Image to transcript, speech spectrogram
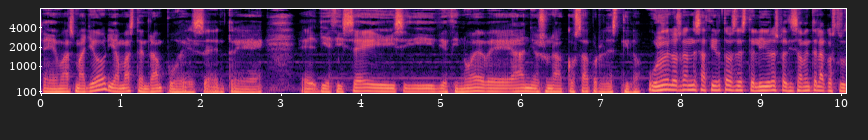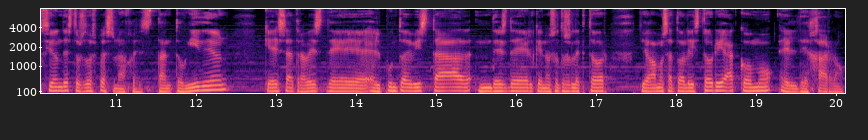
eh, más mayor y ambas tendrán pues entre 16 y 19 años una cosa por el estilo. Uno de los grandes aciertos de este libro es precisamente la construcción de estos dos personajes tanto Gideon que es a través del punto de vista desde el que nosotros lector llegamos a toda la historia como el de Harrow.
